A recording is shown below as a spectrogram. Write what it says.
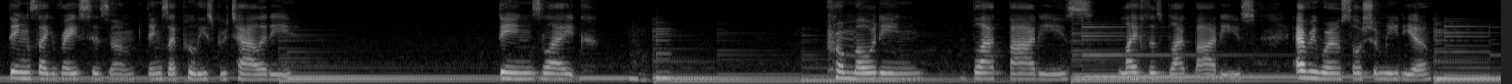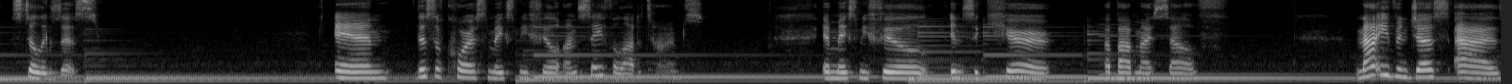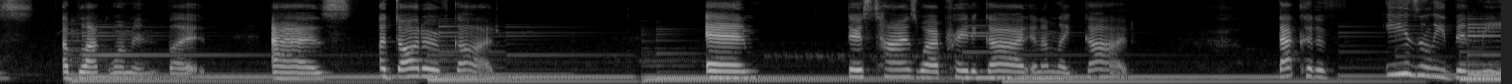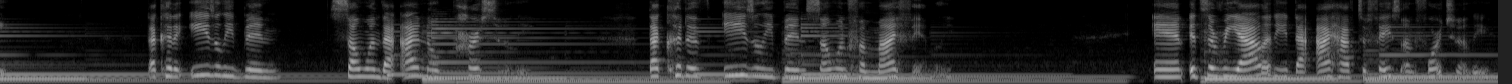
things like racism, things like police brutality, things like promoting black bodies, lifeless black bodies, everywhere on social media still exists. And this, of course, makes me feel unsafe a lot of times. It makes me feel insecure about myself. Not even just as a black woman, but as a daughter of God. And there's times where I pray to God and I'm like, God, that could have easily been me. That could have easily been someone that I know personally. That could have easily been someone from my family. And it's a reality that I have to face, unfortunately.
